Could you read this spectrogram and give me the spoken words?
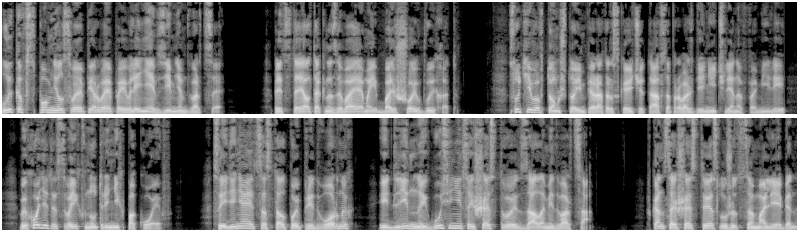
Лыков вспомнил свое первое появление в Зимнем дворце. Предстоял так называемый «большой выход». Суть его в том, что императорская чета в сопровождении членов фамилии выходит из своих внутренних покоев, соединяется с толпой придворных и длинной гусеницей шествует залами дворца. В конце шествия служится молебен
